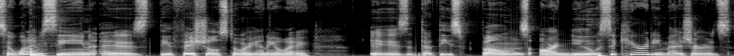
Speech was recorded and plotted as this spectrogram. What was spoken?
So, what I'm seeing is the official story, anyway, is that these phones are new security measures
